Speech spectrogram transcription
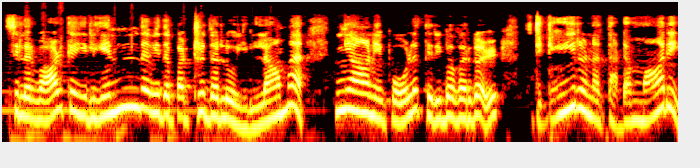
சிலர் வாழ்க்கையில் எந்தவித பற்றுதலும் இல்லாம ஞானி போல திரிபவர்கள் திடீரென தடம் மாறி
